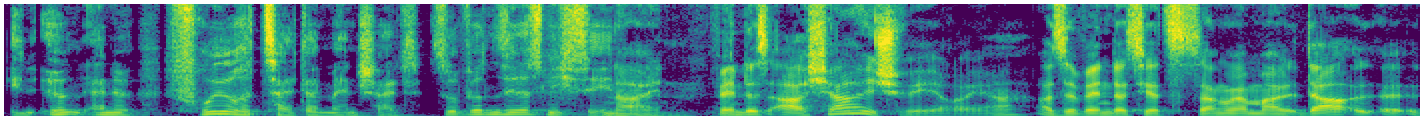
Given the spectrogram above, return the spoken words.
in irgendeine frühere Zeit der Menschheit. So würden Sie das nicht sehen. Nein. Wenn das archaisch wäre, ja, also wenn das jetzt, sagen wir mal, da, äh,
